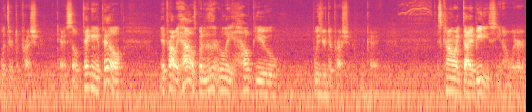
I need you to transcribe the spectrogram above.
with their depression. Okay, so taking a pill, it probably helps, but it doesn't really help you with your depression. Okay, it's kind of like diabetes, you know, where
